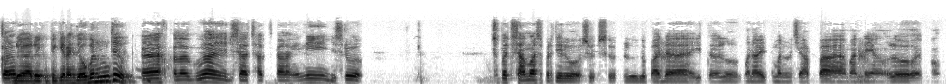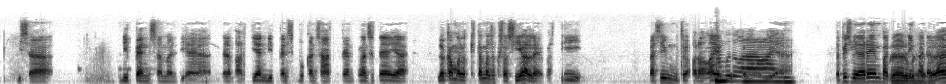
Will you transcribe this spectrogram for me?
Kalau- udah ada kepikiran jawaban belum, Cup Nah, kalau gue ya di saat-saat sekarang ini justru seperti sama seperti lu, su, su- lu, lu pada itu lu mengenali teman lu siapa, mana yang lu emang bisa depend sama dia. Dalam artian depend bukan sangat depend. Maksudnya ya lu kan kita masuk sosial ya pasti pasti membutuhkan orang lain membutuhkan orang dia. lain tapi sebenarnya yang paling Benar, penting benar. adalah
